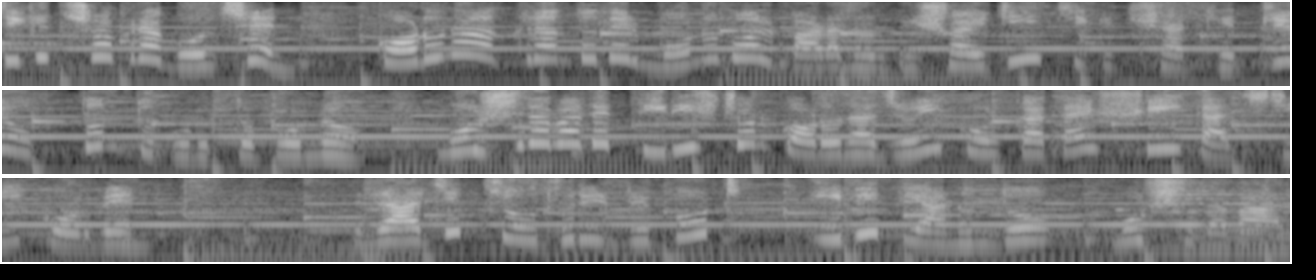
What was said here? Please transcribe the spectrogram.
চিকিৎসকরা বলছেন করোনা আক্রান্তদের মনোবল বাড়ানোর বিষয়টি চিকিৎসার ক্ষেত্রে অত্যন্ত গুরুত্বপূর্ণ। মুর্শিদাবাদের তিরিশ জন করোনা জয়ী কলকাতায় সেই কাজটি করবেন। রাজীব চৌধুরীর রিপোর্ট এবিপি আনন্দ মুর্শিদাবাদ।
